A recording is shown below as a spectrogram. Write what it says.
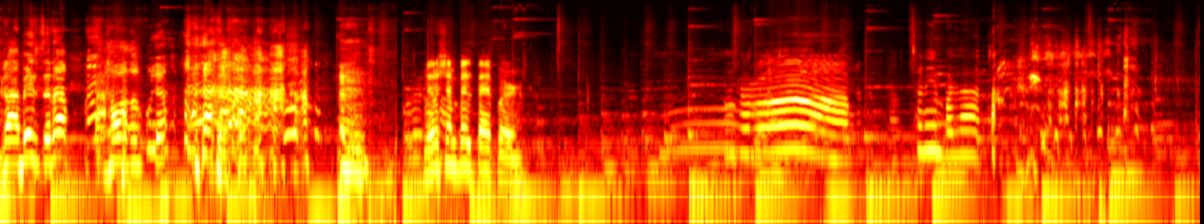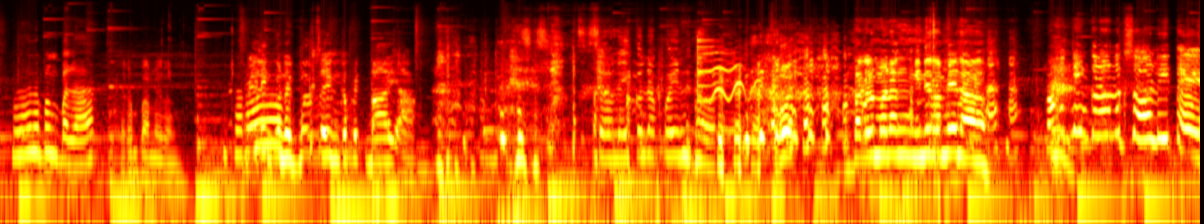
Grabe, ang sarap! Hawakan ko ya. Meron siyang bell pepper. Ang sarap. Sana yung balat? Wala na bang balat? Meron pa, meron. Sarap. Feeling ko nagbulsa yung kapit bahay ah. Solay ko na po yun. Hoy! Ang tagal mo nang iniram yan ah! Bakit ngayon ko lang nagsolid eh?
